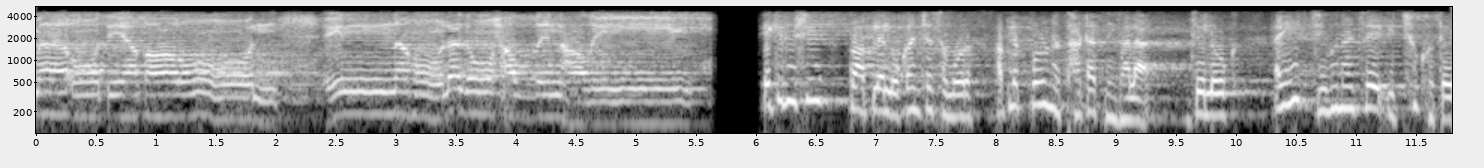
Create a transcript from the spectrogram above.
ما أوتي قارون إنه لذو حظ عظيم एके दिवशी तो आपल्या लोकांच्या समोर आपल्या पूर्ण थाटात निघाला जे लोक ऐहिक जीवनाचे इच्छुक होते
